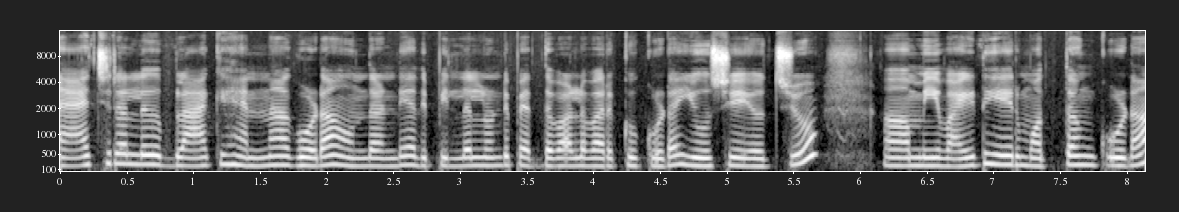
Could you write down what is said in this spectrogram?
న్యాచురల్ బ్లాక్ హెన్నా కూడా ఉందండి. అది పిల్లల నుండి పెద్దవాళ్ళ వరకు కూడా యూజ్ చేయొచ్చు. మీ వైట్ హెయిర్ మొత్తం కూడా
